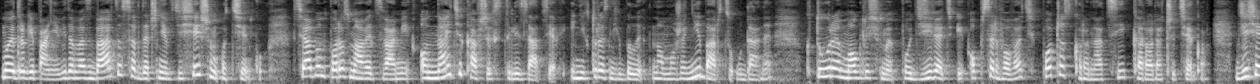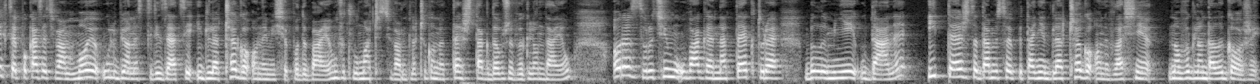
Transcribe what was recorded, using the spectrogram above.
Moje drogie Panie, witam Was bardzo serdecznie w dzisiejszym odcinku. Chciałabym porozmawiać z Wami o najciekawszych stylizacjach i niektóre z nich były, no może nie bardzo udane, które mogliśmy podziwiać i obserwować podczas koronacji Karola III. Dzisiaj chcę pokazać Wam moje ulubione stylizacje i dlaczego one mi się podobają, wytłumaczyć Wam, dlaczego one też tak dobrze wyglądają oraz zwrócimy uwagę na te, które były mniej udane i też zadamy sobie pytanie, dlaczego one właśnie no, wyglądały gorzej.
